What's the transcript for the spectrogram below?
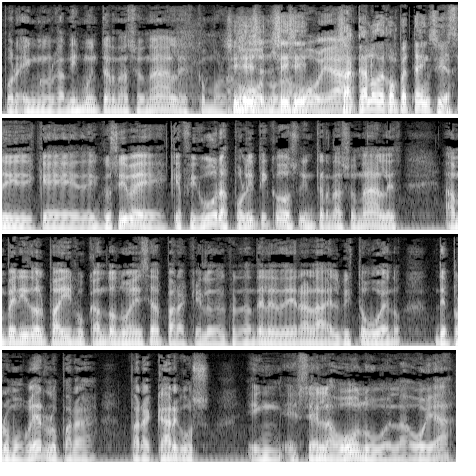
por, en organismos internacionales como la ONU, la OEA sacarlo de competencia. Sí que inclusive que figuras políticos internacionales han venido al país buscando anuencias para que lo del Fernández le diera el visto bueno de promoverlo para para cargos en, sea en la ONU o en la OEA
